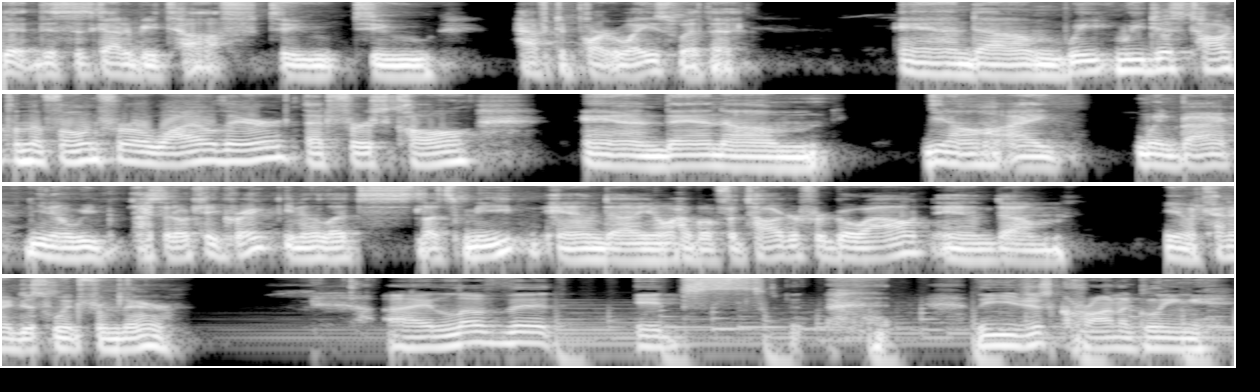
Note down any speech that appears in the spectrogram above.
th- this has got to be tough to to have to part ways with it. And um, we we just talked on the phone for a while there that first call, and then um, you know I went back. You know we I said okay great you know let's let's meet and uh, you know have a photographer go out and um, you know kind of just went from there. I love that it's that you're just chronicling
